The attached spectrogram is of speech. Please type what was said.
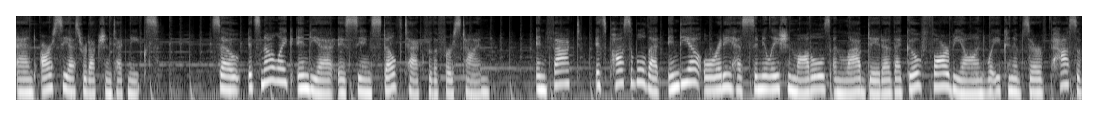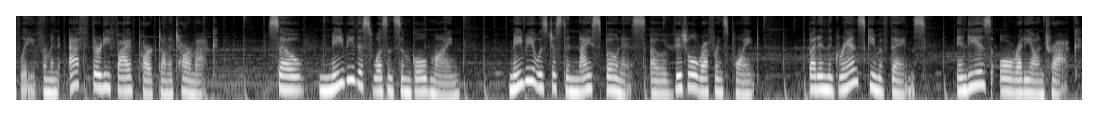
and RCS reduction techniques. So, it's not like India is seeing stealth tech for the first time. In fact, it's possible that India already has simulation models and lab data that go far beyond what you can observe passively from an F 35 parked on a tarmac. So, maybe this wasn't some gold mine. Maybe it was just a nice bonus, a visual reference point. But in the grand scheme of things, India's already on track.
